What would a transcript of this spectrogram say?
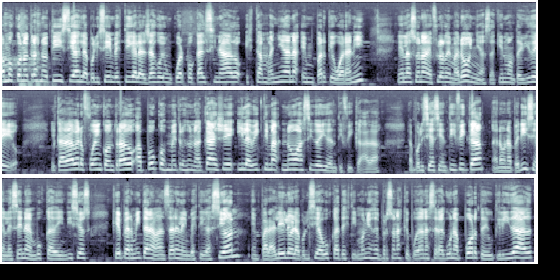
Vamos con otras noticias. La policía investiga el hallazgo de un cuerpo calcinado esta mañana en Parque Guaraní, en la zona de Flor de Maroñas, aquí en Montevideo. El cadáver fue encontrado a pocos metros de una calle y la víctima no ha sido identificada. La policía científica hará una pericia en la escena en busca de indicios que permitan avanzar en la investigación. En paralelo, la policía busca testimonios de personas que puedan hacer algún aporte de utilidad.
